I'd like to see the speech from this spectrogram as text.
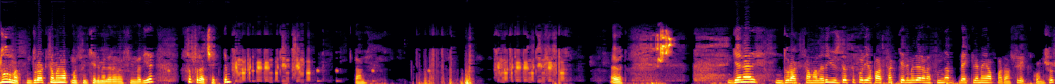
Durmasın, duraksama yapmasın kelimeler arasında diye sıfıra çektim. Ben evet. Genel duraksamaları yüzde sıfır yaparsak kelimeler arasında bekleme yapmadan sürekli konuşur.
